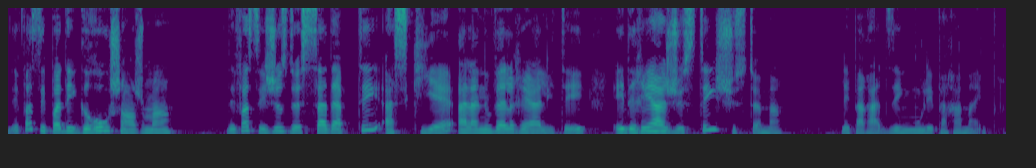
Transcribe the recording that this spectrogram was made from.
Des fois, ce n'est pas des gros changements. Des fois, c'est juste de s'adapter à ce qui est, à la nouvelle réalité et de réajuster justement les paradigmes ou les paramètres.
